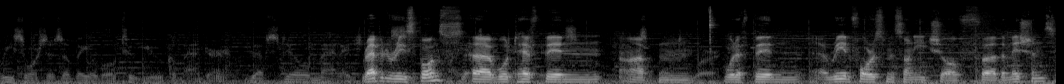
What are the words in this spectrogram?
Resources available to you, Commander. You have still managed. Rapid response uh, would have been um, would have been uh, reinforcements on each of uh, the missions.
